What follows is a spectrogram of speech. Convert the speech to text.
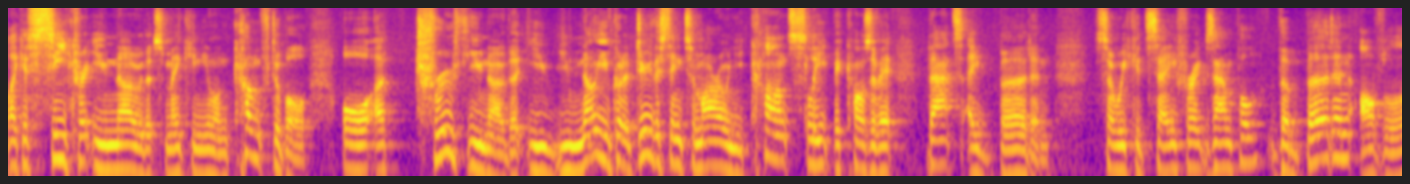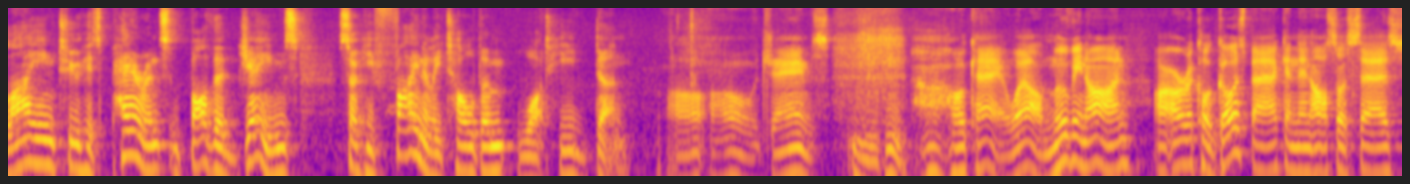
like a secret you know that's making you uncomfortable, or a truth you know that you, you know you've got to do this thing tomorrow and you can't sleep because of it. That's a burden. So we could say, for example, the burden of lying to his parents bothered James, so he finally told them what he'd done. Oh, oh, James. Mm-hmm. Okay, well, moving on, our article goes back and then also says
